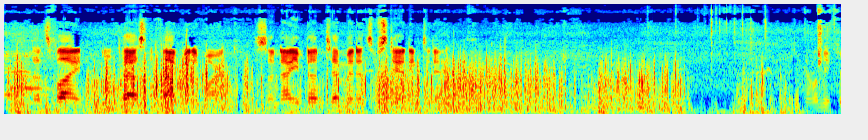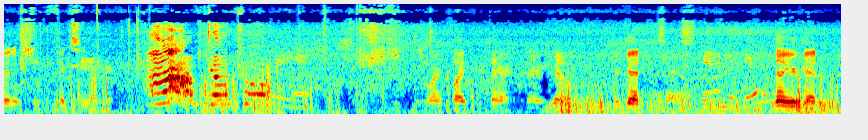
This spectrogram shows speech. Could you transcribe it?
That's fine. You're past the five minute mark. So now you've done 10 minutes of standing today. Now let me finish fixing it. Oh, don't pull me. You weren't quite there. There you go. You're good. So stand again. No, you're good.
